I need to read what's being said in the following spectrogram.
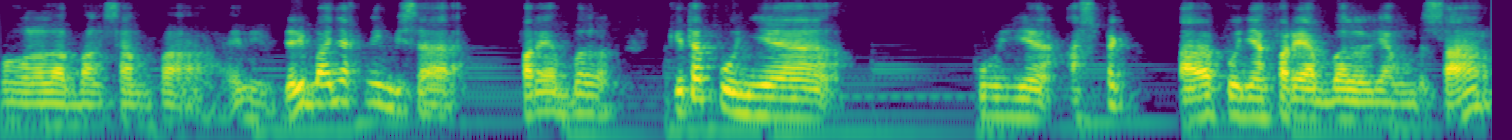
mengelola bank sampah. Ini. Jadi banyak nih bisa variabel. Kita punya punya aspek uh, punya variabel yang besar,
